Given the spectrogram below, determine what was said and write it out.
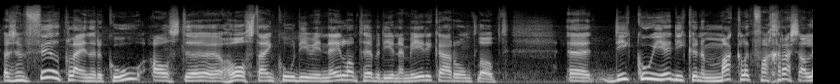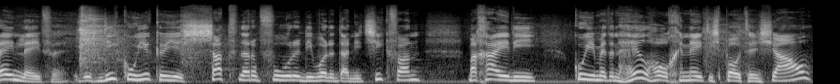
dat is een veel kleinere koe als de Holstein-koe die we in Nederland hebben, die in Amerika rondloopt. Uh, die koeien die kunnen makkelijk van gras alleen leven. Dus die koeien kun je zat daarop voeren, die worden daar niet ziek van. Maar ga je die koeien met een heel hoog genetisch potentiaal.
